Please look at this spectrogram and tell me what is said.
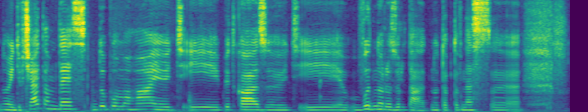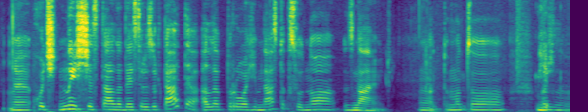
ну і дівчатам десь допомагають і підказують, і видно результат. Ну тобто, в нас, е, е, хоч нижче стали десь результати, але про гімнасток все одно знають. Тому то важливо.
